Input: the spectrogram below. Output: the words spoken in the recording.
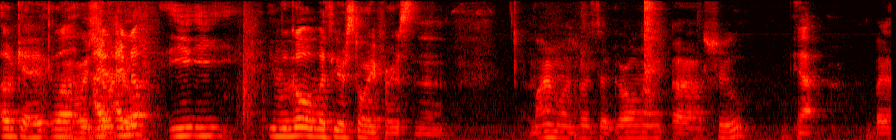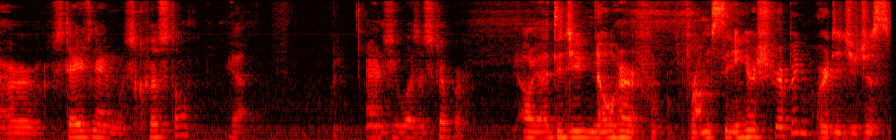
Okay, well I, I know you, you, you. We'll go with your story first. And then, Mine was with a girl named uh, Sue, yeah. but her stage name was Crystal. Yeah. And she was a stripper. Oh yeah. Did you know her f- from seeing her stripping, or did you just?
